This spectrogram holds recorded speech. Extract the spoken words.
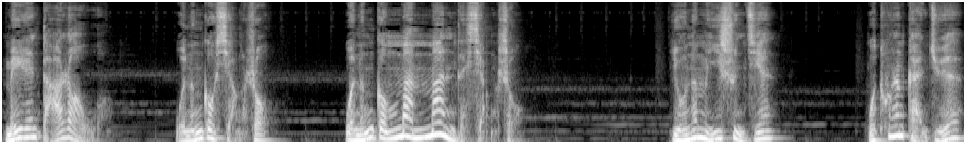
没人打扰我，我能够享受，我能够慢慢的享受。有那么一瞬间，我突然感觉，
